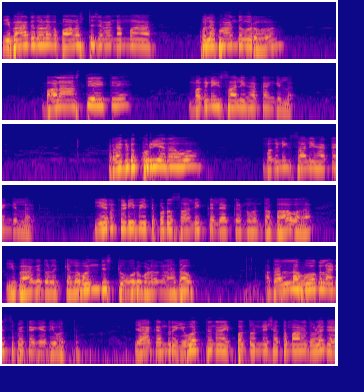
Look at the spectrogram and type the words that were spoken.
ಈ ಭಾಗದೊಳಗೆ ಭಾಳಷ್ಟು ಜನ ನಮ್ಮ ಕುಲಬಾಂಧವರು ಭಾಳ ಆಸ್ತಿ ಐತಿ, ಮಗನಿಗೆ ಸಾಲಿಗೆ ಹಾಕಂಗಿಲ್ಲ. ರಗಡ ಕುರಿ ಅದಾವು, ಮಗನಿಗೆ ಸಾಲಿಗೆ ಹಾಕಂಗಿಲ್ಲ. ಏನು ಕಡಿಮೆ ಐತಿ ಬಿಡು, ಸಾಲಿಗೆ ಕಲಿಯಾಕ ಅನ್ನುವಂಥ ಭಾವ ಈ ಭಾಗದೊಳಗೆ ಕೆಲವೊಂದಿಷ್ಟು ಊರುಗಳು ಅದಾವು ಅದೆಲ್ಲ ಹೋಗಲಾಡಿಸ್ಬೇಕಾಗ್ಯದ ಇವತ್ತು. ಯಾಕಂದ್ರೆ ಇವತ್ತಿನ ಇಪ್ಪತ್ತೊಂದನೇ ಶತಮಾನದೊಳಗೆ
